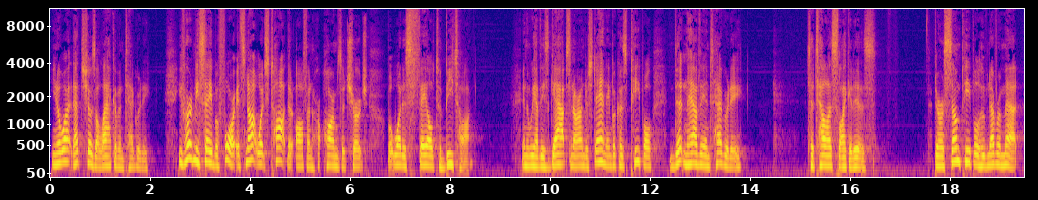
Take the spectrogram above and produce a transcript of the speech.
you know what? That shows a lack of integrity. You've heard me say before, it's not what's taught that often harms a church, but what is failed to be taught. And then we have these gaps in our understanding because people didn't have the integrity to tell us like it is. There are some people who've never met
